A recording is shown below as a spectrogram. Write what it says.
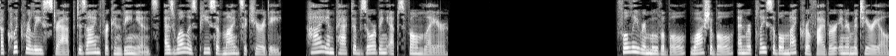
A quick-release strap designed for convenience, as well as peace of mind security. High-impact absorbing EPS foam layer. Fully removable, washable, and replaceable microfiber inner material.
